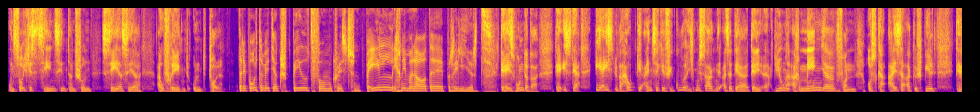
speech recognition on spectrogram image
Und solche Szenen sind dann schon sehr, sehr aufregend und toll. Der Reporter wird ja gespielt vom Christian Bale. Ich nehme an, der brilliert. Der ist wunderbar. Der ist der, er ist überhaupt die einzige Figur. Ich muss sagen, also der, der junge Armenier von Oscar Isaac gespielt, der,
